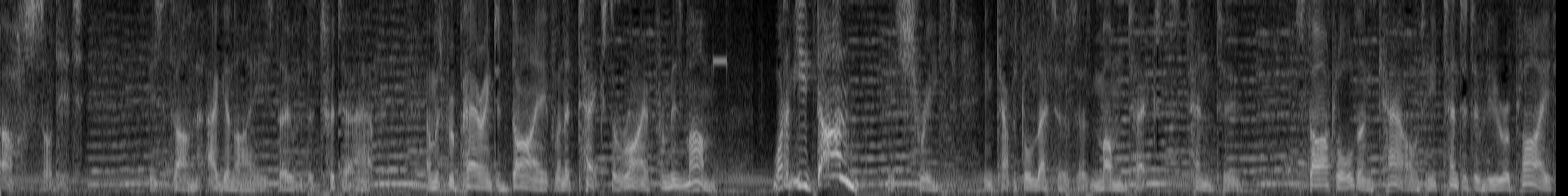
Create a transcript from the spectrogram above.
Oh, sod it. His thumb agonized over the Twitter app and was preparing to dive when a text arrived from his mum. What have you done? It shrieked in capital letters as mum texts tend to. Startled and cowed, he tentatively replied,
